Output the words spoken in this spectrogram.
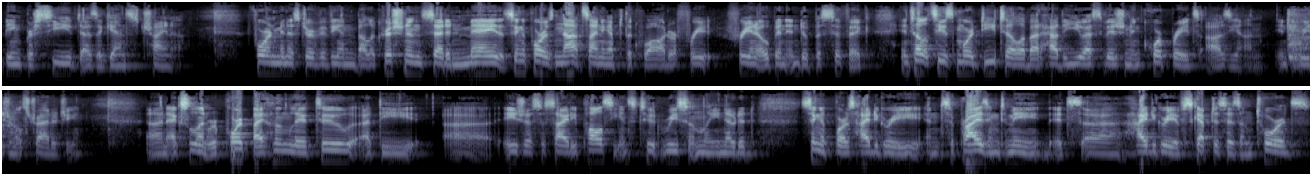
being perceived as against China. Foreign Minister Vivian Balakrishnan said in May that Singapore is not signing up to the Quad or free, free and open Indo Pacific until it sees more detail about how the U.S. vision incorporates ASEAN into regional strategy. An excellent report by Huong Le Thu at the uh, Asia Society Policy Institute recently noted Singapore's high degree, and surprising to me, its uh, high degree of skepticism towards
